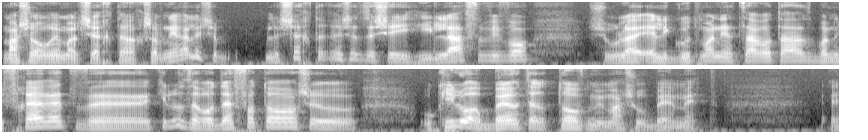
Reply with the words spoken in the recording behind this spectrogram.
מה שאומרים על שכטר. עכשיו, נראה לי שלשכטר יש איזושהי הילה סביבו, שאולי אלי גוטמן יצר אותה אז בנבחרת, וכאילו זה רודף אותו, שהוא הוא כאילו הרבה יותר טוב ממה שהוא באמת. אה,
